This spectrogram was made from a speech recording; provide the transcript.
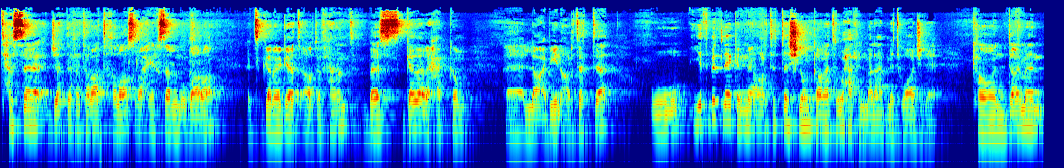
تحسه جته فترات خلاص راح يخسر المباراة. It's gonna get out of hand. بس قدر يحكم آه، اللاعبين أرتيتا. ويثبت لك إن أرتيتا شلون كانت روحه في الملعب متواجدة. كان دائما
